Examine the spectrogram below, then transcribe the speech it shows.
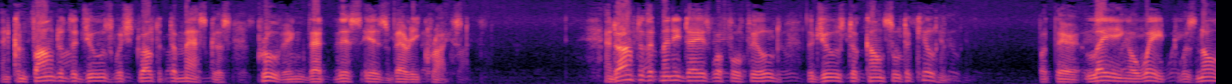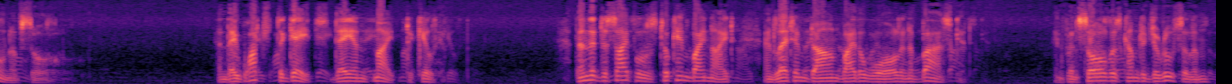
and confounded the Jews which dwelt at Damascus, proving that this is very Christ. And after that many days were fulfilled, the Jews took counsel to kill him. But their laying await was known of Saul. And they watched the gates day and night to kill him. Then the disciples took him by night, and let him down by the wall in a basket. And when Saul was come to Jerusalem,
